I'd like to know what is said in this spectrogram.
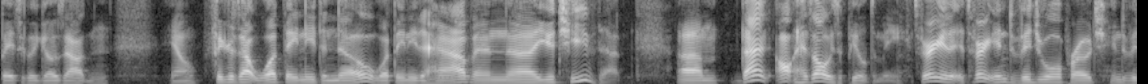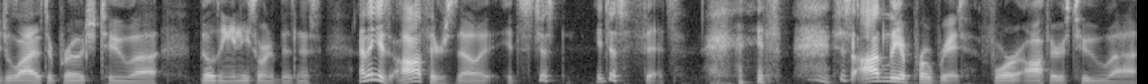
basically goes out and you know figures out what they need to know, what they need to have, and uh, you achieve that. Um, that has always appealed to me. It's very it's very individual approach, individualized approach to uh, building any sort of business. I think as authors, though, it, it's just it just fits. it's it's just oddly appropriate for authors to uh,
